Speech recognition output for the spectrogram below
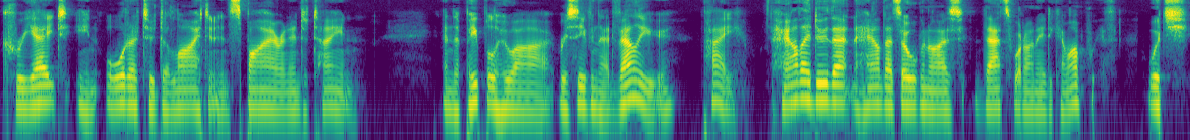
create in order to delight and inspire and entertain. And the people who are receiving that value pay. How they do that and how that's organized, that's what I need to come up with. Which,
